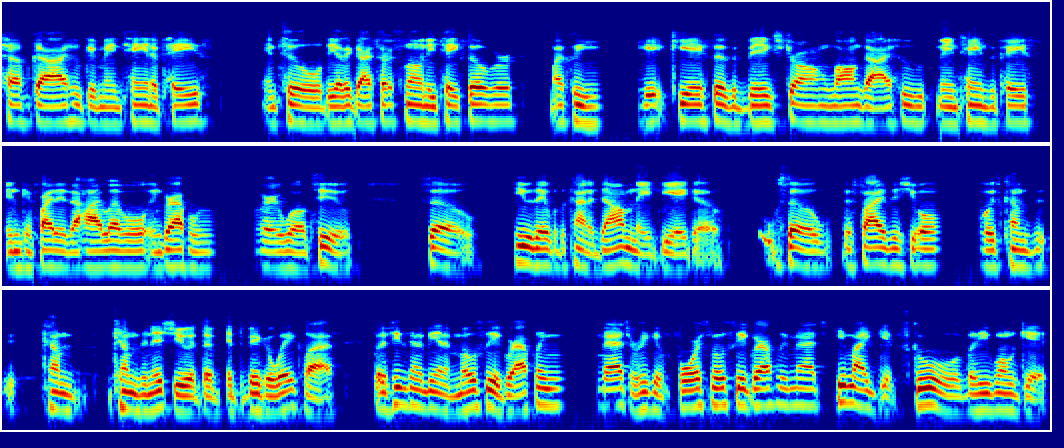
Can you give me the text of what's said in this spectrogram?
tough guy who can maintain a pace until the other guy starts slowing. He takes over. Michael Chiesa is a big, strong, long guy who maintains the pace and can fight at a high level and grapple very well too. So he was able to kind of dominate Diego. So the size issue always comes comes comes an issue at the at the bigger weight class. But if he's going to be in a mostly a grappling match, or he can force mostly a grappling match, he might get schooled, but he won't get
